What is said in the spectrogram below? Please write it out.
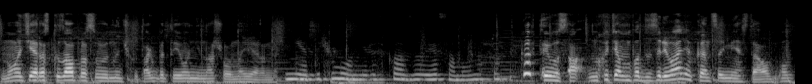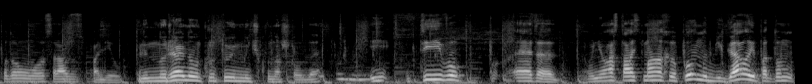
Ну, он тебе рассказал про свою нычку, так бы ты его не нашел, наверное. Нет, почему он не рассказывал? Я сам его нашел. Как ты его сам... Ну, хотя мы подозревали в конце места, а он, он потом его сразу спалил. Блин, ну реально он крутую нычку нашел, да? Мгм. И ты его... Это... У него осталось мало хп, он убегал, и потом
